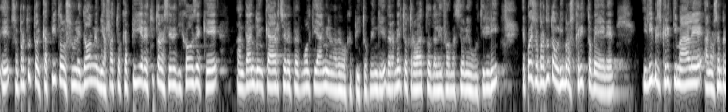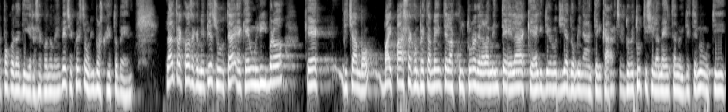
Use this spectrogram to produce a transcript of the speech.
e soprattutto il capitolo sulle donne mi ha fatto capire tutta una serie di cose che andando in carcere per molti anni non avevo capito, quindi veramente ho trovato delle informazioni utili lì. E poi soprattutto un libro scritto bene. I libri scritti male hanno sempre poco da dire, secondo me, invece questo è un libro scritto bene. L'altra cosa che mi è piaciuta è che è un libro che diciamo, bypassa completamente la cultura della lamentela che è l'ideologia dominante in carcere, dove tutti si lamentano, i detenuti,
